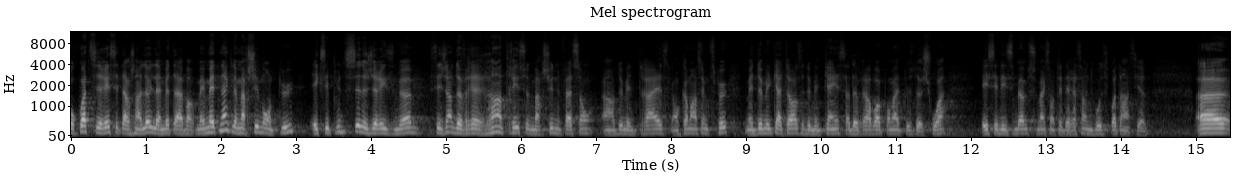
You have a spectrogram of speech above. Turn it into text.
pourquoi tirer cet argent-là et le mettre à la? Mais maintenant que le marché ne monte plus et que c'est plus difficile de gérer les immeubles, ces gens devraient rentrer sur le marché d'une façon en 2013. Ils ont commencé un petit peu, mais 2014 et 2015, ça devrait avoir pas mal plus de choix. Et c'est des immeubles souvent qui sont intéressants au niveau du potentiel. Euh,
